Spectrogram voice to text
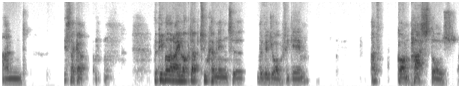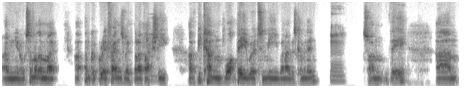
and it's like a the people that I looked up to coming into the videography game. I've gone past those, and you know, some of them I, I- I'm good, great friends with, but I've Mm. actually I've become what they were to me when I was coming in Mm. so I'm there. Um,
